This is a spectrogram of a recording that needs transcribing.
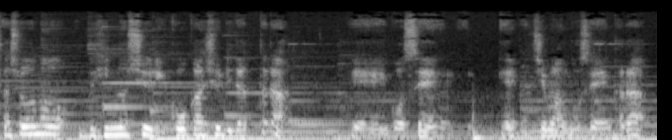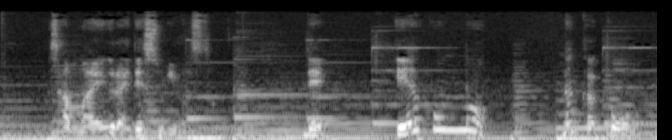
多少の部品の修理交換修理だったら、えー、5000え1万5000円から3万円ぐらいで済みますと。でエアコンのなんかこう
